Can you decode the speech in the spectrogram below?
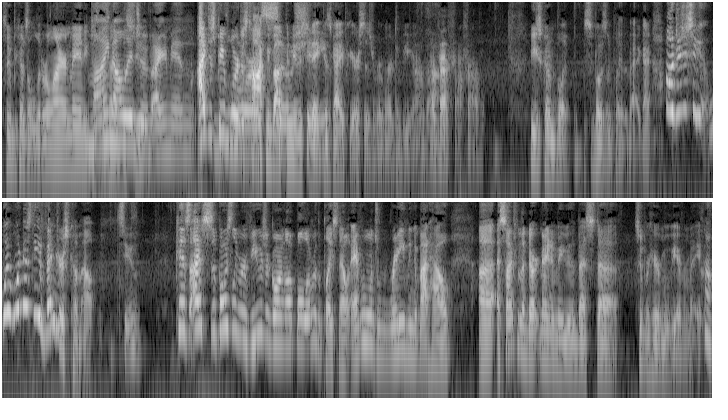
So he becomes a literal Iron Man. He just My doesn't have the knowledge of Iron Man. I just people were just talking about so the news today shitty. because Guy Pearce is rumored to be. He's going to play, supposedly play the bad guy. Oh, did you see? When, when does the Avengers come out? soon. Because I supposedly reviews are going up all over the place now. Everyone's raving about how, uh, aside from the Dark Knight, it may be the best uh, superhero movie ever made. Huh.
